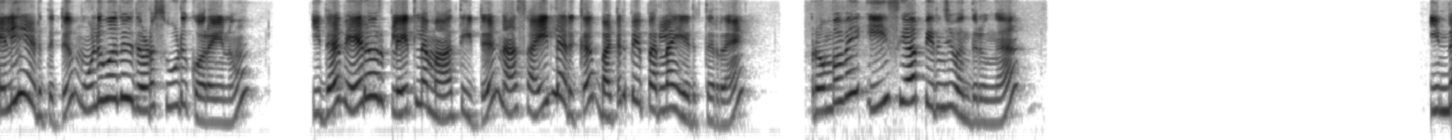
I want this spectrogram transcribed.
வெளியே எடுத்துட்டு முழுவதும் இதோட சூடு குறையணும். இதை வேறொரு பிளேட்டில் மாற்றிட்டு நான் சைடில் இருக்க பட்டர் பேப்பர்லாம் எடுத்துடுறேன் ரொம்பவே ஈஸியாக பிரிஞ்சு வந்துடுங்க இந்த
